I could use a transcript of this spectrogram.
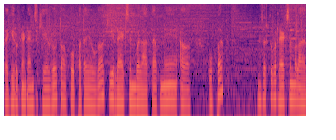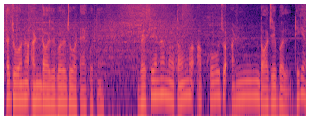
सेक्यूर उतने टाइम से खेल रहे हो तो आपको पता ही होगा कि रेड सिंबल आता है अपने ऊपर। सर के ऊपर रेड सिंबल आ जाता है, जो है ना अनडॉजेबल जो अटैक होते हैं। वैसे है ना, मैं बताऊँगा, आपको जो अनडॉजेबल ठीक है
